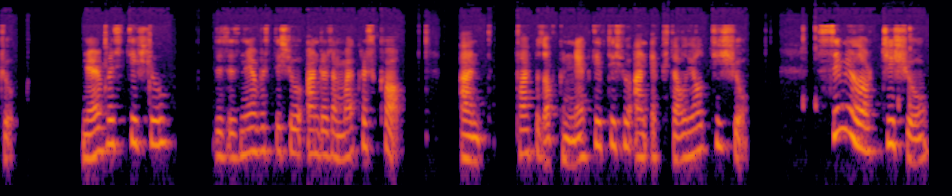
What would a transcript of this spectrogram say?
two, nervous tissue. This is nervous tissue under the microscope. And types of connective tissue and epithelial tissue. Similar tissue,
